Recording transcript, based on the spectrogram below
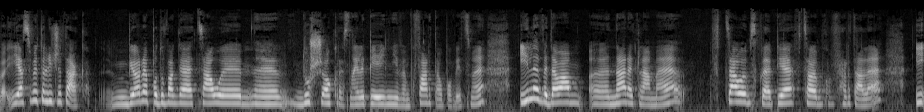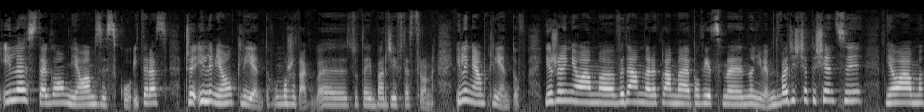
e, ja sobie to liczę tak, biorę pod uwagę cały e, dłuższy okres, najlepiej, nie wiem, kwartał powiedzmy, ile wydałam e, na reklamę w całym sklepie, w całym kwartale i ile z tego miałam zysku. I teraz, czy ile miałam klientów? Może tak, tutaj bardziej w tę stronę. Ile miałam klientów? Jeżeli miałam, wydałam na reklamę powiedzmy, no nie wiem, 20 tysięcy, miałam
